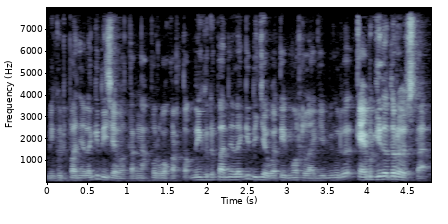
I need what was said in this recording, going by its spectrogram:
Minggu depannya lagi di Jawa Tengah Purwokerto. Minggu depannya lagi di Jawa Timur lagi. Minggu depan kayak begitu terus tak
